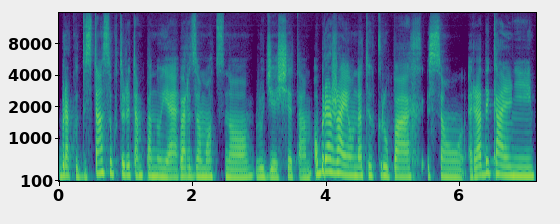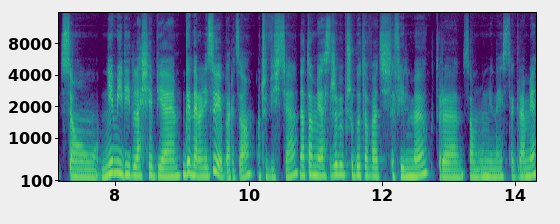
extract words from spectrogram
braku dystansu, który tam panuje. Bardzo mocno ludzie się tam obrażają na tych grupach, są radykalni, są niemili dla siebie. Generalizuję bardzo, oczywiście. Natomiast, żeby przygotować te filmy, które są u mnie na Instagramie,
